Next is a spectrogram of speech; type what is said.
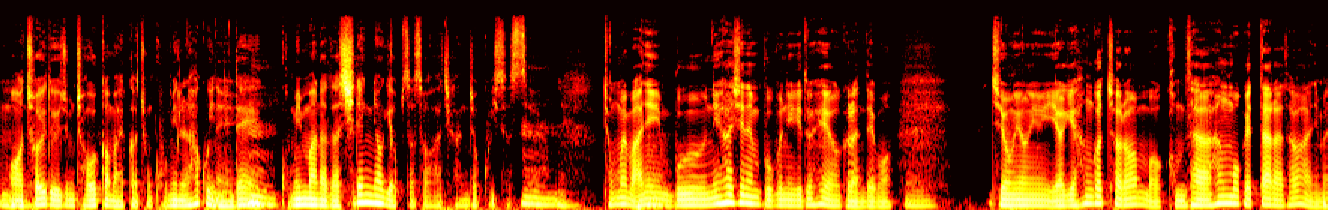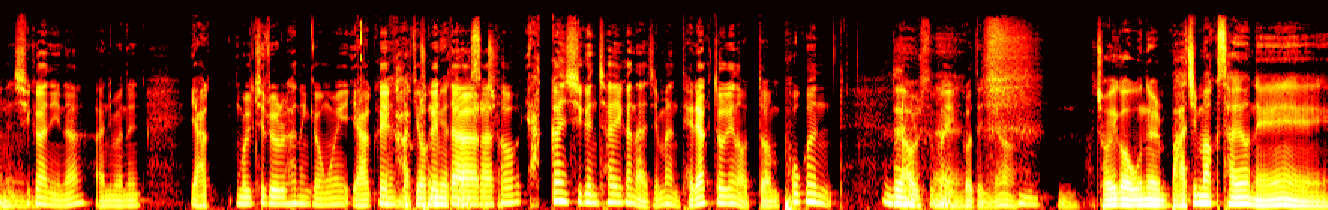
음. 어, 저희도 요즘 적을까 말까 좀 고민을 하고 네. 있는데 음. 고민만 하다 실행력이 없어서 아직 안 적고 있었어요. 음. 네. 정말 많이 문의하시는 부분이기도 해요. 그런데 뭐 음. 지용 형이 이야기한 것처럼 뭐 검사 항목에 따라서 아니면은 음. 시간이나 아니면은 약 물 치료를 하는 경우에 약의 네, 약 가격에. 따라서 약간씩은 차이가 나지만 대략적인 어떤 폭은 네. 나올 수가 네. 있거든요. 음. 음. 저희가 오늘 마지막 사연에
